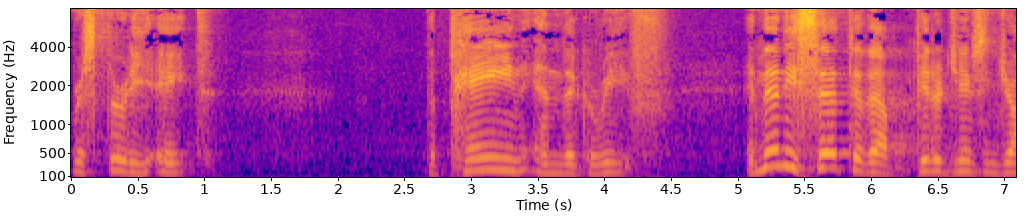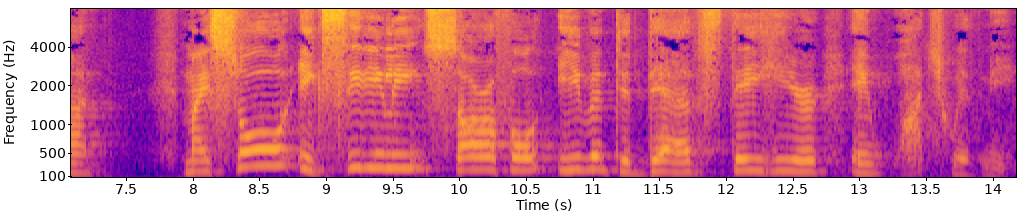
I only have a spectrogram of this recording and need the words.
verse 38 the pain and the grief. And then he said to them, Peter, James, and John, My soul exceedingly sorrowful, even to death. Stay here and watch with me.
